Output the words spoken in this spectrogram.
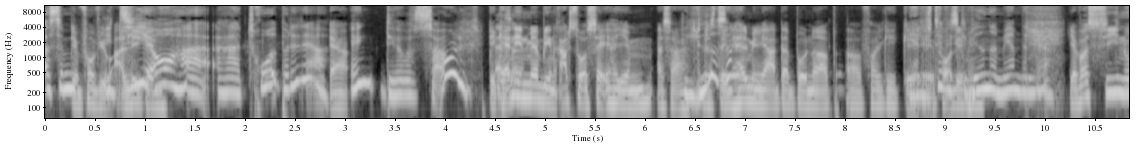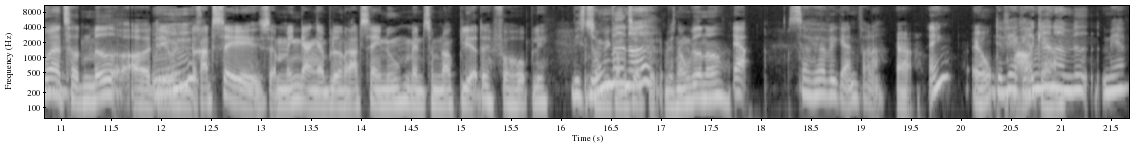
og som Det får vi jo i aldrig 10 igen. år har, har troet på det der. Ja. Ikke? Det er jo sørgeligt. Det kan altså, ende med at blive en ret stor sag herhjemme, altså, Det hvis det er en halv milliard, der er bundet op, og folk ikke jeg øh, lyst til, får at vi det skal med. vide noget mere om den der. Jeg vil også sige, nu har jeg taget den med, og det er jo en retssag, som ikke engang er blevet en retssag nu, men som nok bliver det forhåbentlig. Hvis nogen ved at noget, følge. Hvis nogen ved noget. ja, så hører vi gerne fra dig. Ja. Ikke? Jo, Det vil jeg meget gerne, vide noget mere.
